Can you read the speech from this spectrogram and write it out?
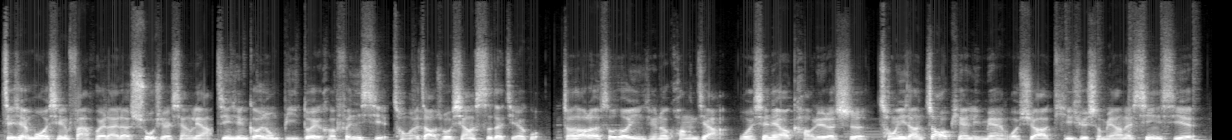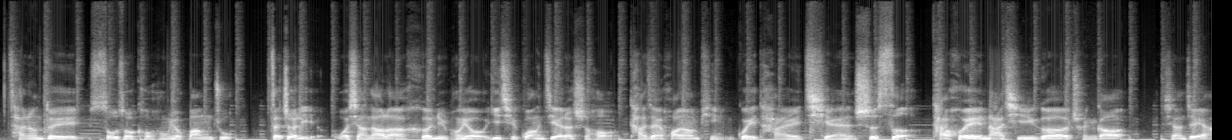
这些模型返回来的数学向量，进行各种比对和分析，从而找出相似的结果。找到了搜索引擎的框架。我现在要考虑的是，从一张照片里面，我需要提取什么样的信息才能对搜索口红有帮助？在这里，我想到了和女朋友一起逛街的时候，她在化妆品柜台前试色，她会拿起一个唇膏，像这样，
